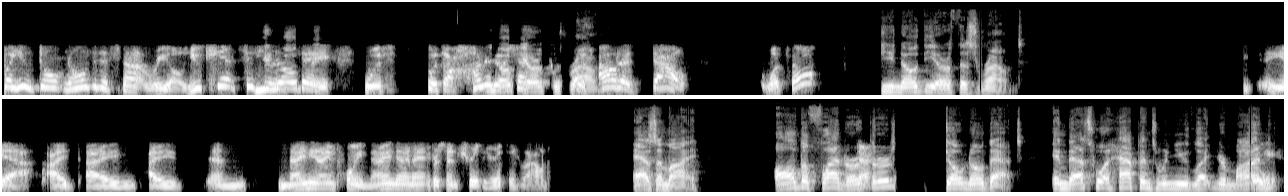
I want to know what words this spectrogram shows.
but you don't know that it's not real. You can't sit here you know, and say with with a hundred percent without a doubt. What's that? Do you know the Earth is round? Yeah, I I I am ninety nine point nine nine nine percent sure the Earth is round. As am I. All the flat earthers yeah. don't know that, and that's what happens when you let your mind hey.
